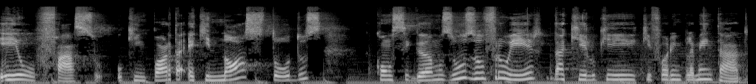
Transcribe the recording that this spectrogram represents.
eu faço, o que importa é que nós todos consigamos usufruir daquilo que, que for implementado.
